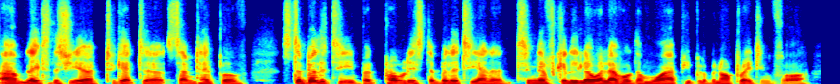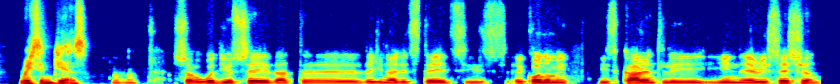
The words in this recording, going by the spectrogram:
um, later this year to get to some type of stability, but probably stability at a significantly lower level than where people have been operating for recent years. Mm-hmm. So, would you say that uh, the United States economy is currently in a recession?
